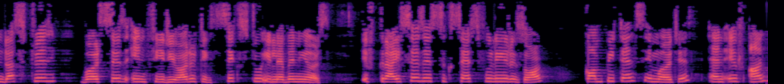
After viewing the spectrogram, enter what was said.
industries versus inferiority six to eleven years if crisis is successfully resolve competence emerges and if un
